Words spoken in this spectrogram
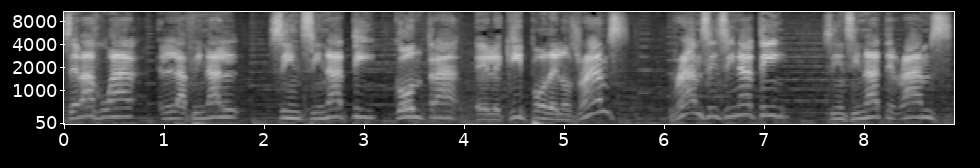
se va a jugar la final Cincinnati contra el equipo de los Rams. Rams Cincinnati, Cincinnati Rams.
